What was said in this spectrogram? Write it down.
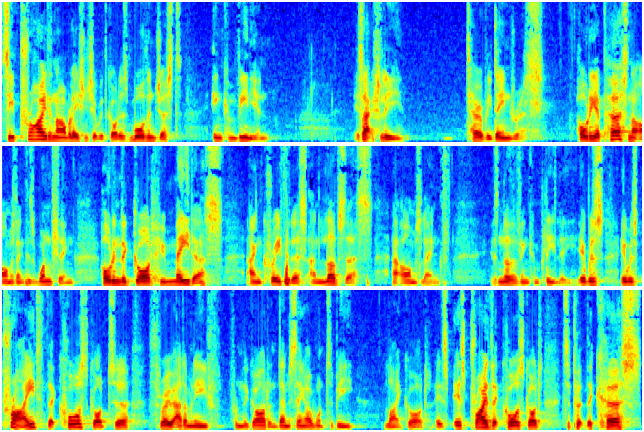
See, pride in our relationship with God is more than just inconvenient, it's actually terribly dangerous. Holding a person at arm's length is one thing, holding the God who made us and created us and loves us at arm's length is another thing completely. It was, it was pride that caused God to throw Adam and Eve from the garden, them saying, I want to be like God. It's, it's pride that caused God to put the curse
